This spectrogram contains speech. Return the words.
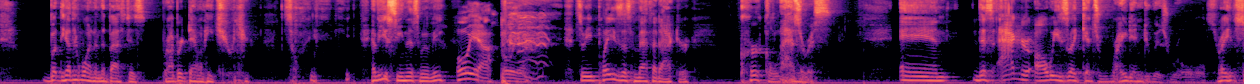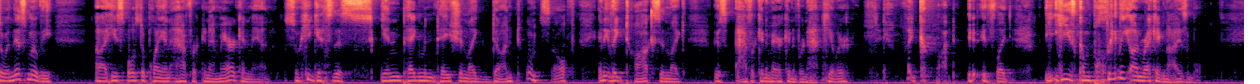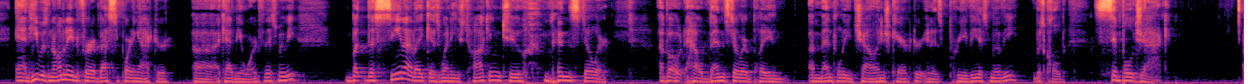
But the other one and the best is Robert Downey Jr. So, have you seen this movie? Oh yeah, oh yeah. So he plays this method actor, Kirk Lazarus, and this actor always like gets right into his roles, right? So in this movie, uh, he's supposed to play an African American man, so he gets this skin pigmentation like done to himself, and he like talks in like this African American vernacular. My God, it, it's like he's completely unrecognizable, and he was nominated for a Best Supporting Actor uh, Academy Award for this movie. But the scene I like is when he's talking to Ben Stiller about how Ben Stiller played a mentally challenged character in his previous movie. It was called Simple Jack.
